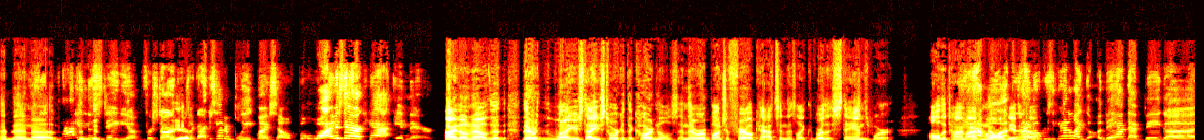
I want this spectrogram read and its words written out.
And then uh, in the- stadium for starters. yeah. Like I just had to bleep myself, but why is there a cat in there? I don't know. There, there when I used to, I used to work at the Cardinals, and there were a bunch of feral cats in this like where the stands were all the time. I have no oh, idea 'cause I know how. because they kind of like uh, they have that big uh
